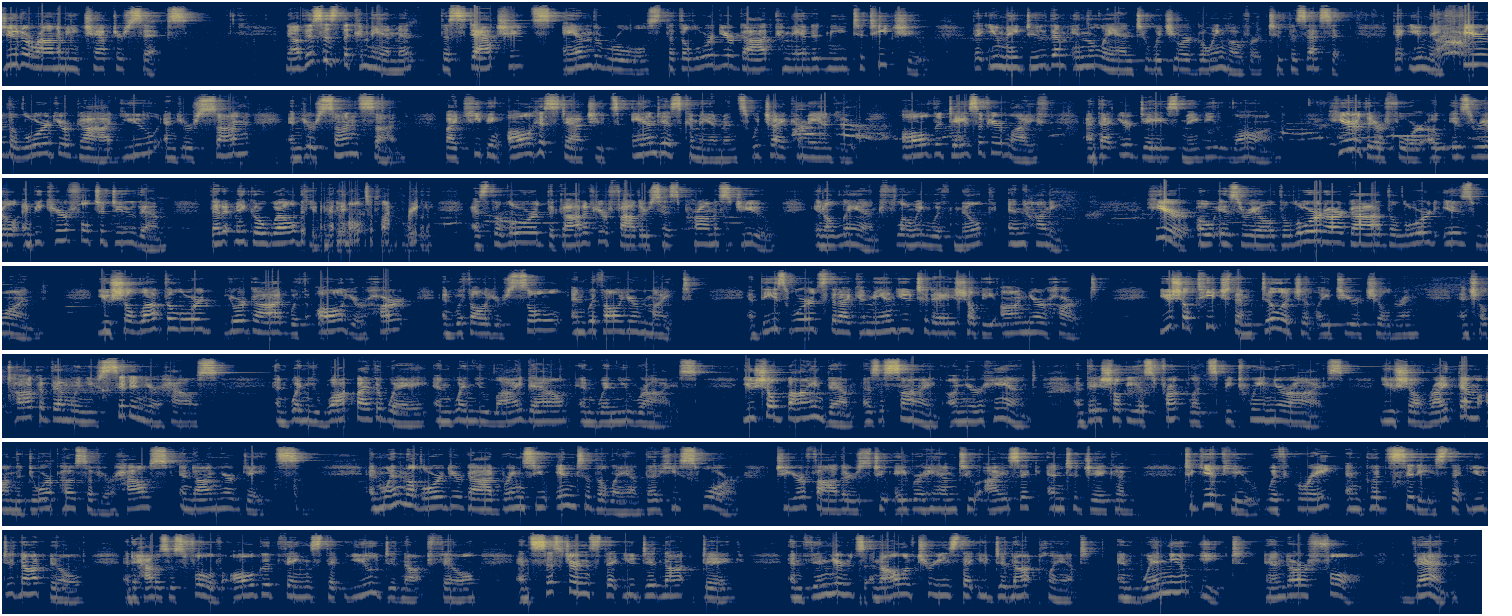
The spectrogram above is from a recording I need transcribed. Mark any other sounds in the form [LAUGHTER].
Deuteronomy chapter 6. Now, this is the commandment, the statutes, and the rules that the Lord your God commanded me to teach you, that you may do them in the land to which you are going over to possess it, that you may fear the Lord your God, you and your son and your son's son, by keeping all his statutes and his commandments, which I command you, all the days of your life, and that your days may be long. Hear therefore, O Israel, and be careful to do them, that it may go well with you, and may multiply greatly, as the Lord, the God of your fathers, has promised you, in a land flowing with milk and honey. Hear, O Israel, the Lord our God, the Lord is one. You shall love the Lord your God with all your heart, and with all your soul, and with all your might. And these words that I command you today shall be on your heart. You shall teach them diligently to your children, and shall talk of them when you sit in your house, and when you walk by the way, and when you lie down, and when you rise. You shall bind them as a sign on your hand, and they shall be as frontlets between your eyes. You shall write them on the doorposts of your house and on your gates. And when the Lord your God brings you into the land that he swore to your fathers, to Abraham, to Isaac, and to Jacob, to give you with great and good cities that you did not build, and houses full of all good things that you did not fill, and cisterns that you did not dig, and vineyards and olive trees that you did not plant. And when you eat and are full, then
